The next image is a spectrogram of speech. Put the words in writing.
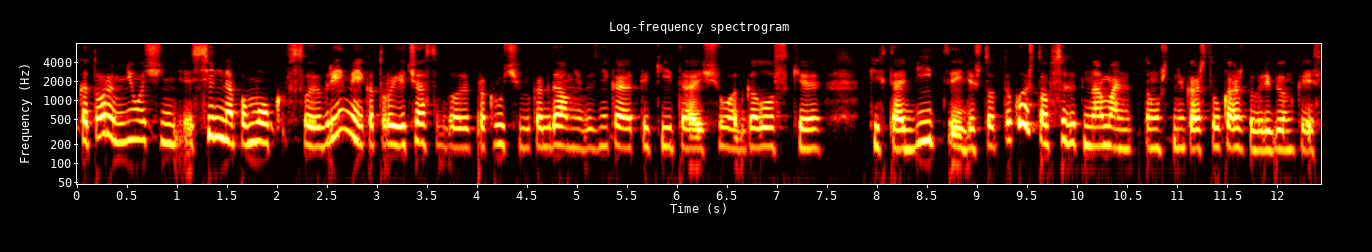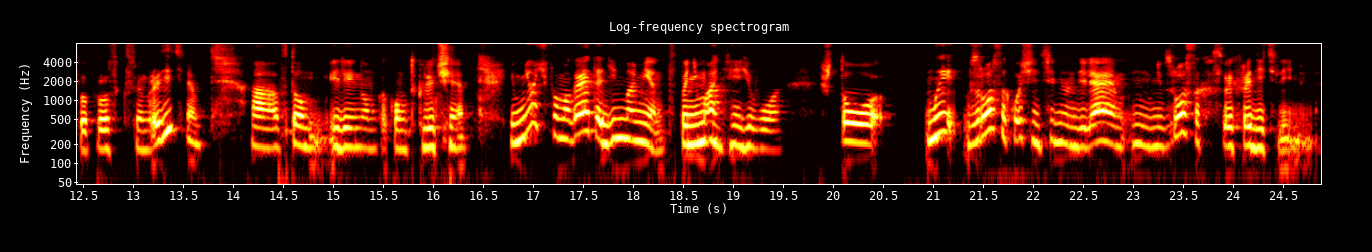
который мне очень сильно помог в свое время, и который я часто в голове прокручиваю, когда у меня возникают какие-то еще отголоски каких-то обид или что-то такое, что абсолютно нормально, потому что, мне кажется, у каждого ребенка есть вопросы к своим родителям а, в том или ином каком-то ключе. И мне очень помогает один момент, понимание его, что мы взрослых очень сильно наделяем, ну, не взрослых, а своих родителей именно,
